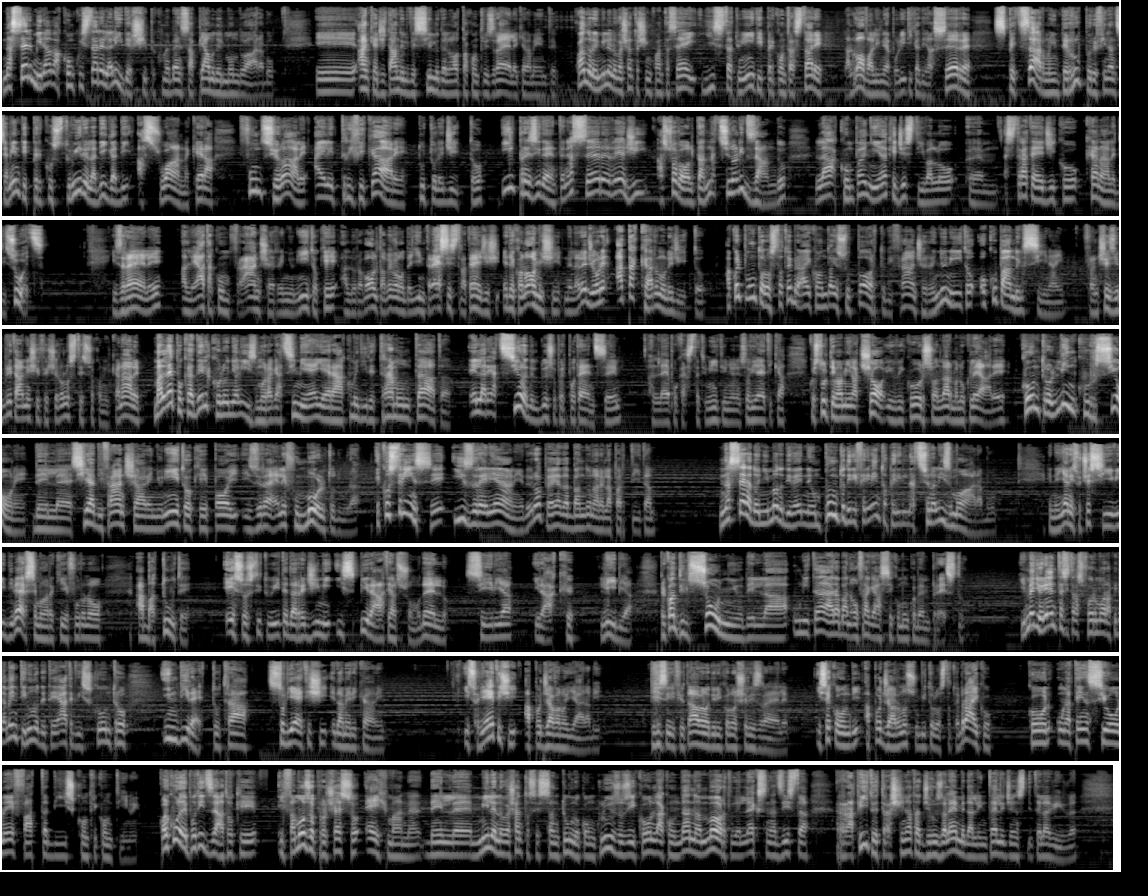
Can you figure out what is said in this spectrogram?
Nasser mirava a conquistare la leadership, come ben sappiamo, del mondo arabo, e anche agitando il vessillo della lotta contro Israele, chiaramente. Quando nel 1956 gli Stati Uniti, per contrastare la nuova linea politica di Nasser, spezzarono, interruppero i finanziamenti per costruire la diga di Aswan, che era funzionale a elettrificare tutto l'Egitto, il presidente Nasser reagì a sua volta nazionalizzando la compagnia che gestiva lo ehm, strategico canale di Suez. Israele, alleata con Francia e Regno Unito, che a loro volta avevano degli interessi strategici ed economici nella regione, attaccarono l'Egitto. A quel punto lo Stato ebraico andò in supporto di Francia e Regno Unito occupando il Sinai. Francesi e britannici fecero lo stesso con il canale. Ma l'epoca del colonialismo, ragazzi miei, era, come dire, tramontata. E la reazione delle due superpotenze, all'epoca Stati Uniti e Unione Sovietica, quest'ultima minacciò il ricorso all'arma nucleare contro l'incursione del, sia di Francia, Regno Unito che poi Israele fu molto dura e costrinse israeliani ed europei ad abbandonare la partita. Nasser ad ogni modo divenne un punto di riferimento per il nazionalismo arabo e negli anni successivi diverse monarchie furono abbattute e sostituite da regimi ispirati al suo modello, Siria, Iraq, Libia, per quanto il sogno della unità araba naufragasse comunque ben presto. Il Medio Oriente si trasformò rapidamente in uno dei teatri di scontro indiretto tra sovietici ed americani. I sovietici appoggiavano gli arabi, che si rifiutavano di riconoscere Israele. I secondi appoggiarono subito lo Stato ebraico, con una tensione fatta di scontri continui. Qualcuno ha ipotizzato che il famoso processo Eichmann del 1961, conclusosi con la condanna a morte dell'ex nazista rapito e trascinato a Gerusalemme dall'intelligence di Tel Aviv,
